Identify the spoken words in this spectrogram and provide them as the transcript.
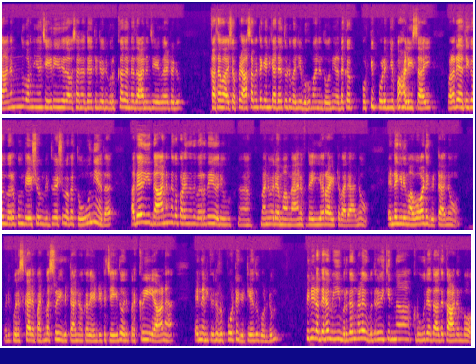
ദാനം എന്ന് പറഞ്ഞ് ഇങ്ങനെ ചെയ്ത് ചെയ്ത് അവസാനം അദ്ദേഹത്തിന്റെ ഒരു വൃക്ക തന്നെ ദാനം ചെയ്തതായിട്ടൊരു കഥ വായിച്ചു. അപ്പോൾ ആ സമയത്തൊക്കെ എനിക്ക് അദ്ദേഹത്തോട് വലിയ ബഹുമാനം തോന്നി. അതൊക്കെ പൊട്ടിപ്പൊളിഞ്ഞ് പാളീസായി. വളരെയധികം വെറുപ്പും ദേഷ്യവും വിദ്വേഷവും ഒക്കെ തോന്നിയത്. അത് ഈ ദാനം എന്നൊക്കെ പറയുന്നത് വെറുതെ ഒരു Manorama man of the year ആയിട്ട് വരാനോ എന്തെങ്കിലും അവാർഡ് കിട്ടാനോ ഒരു പുരസ്കാരം പത്മശ്രീ കിട്ടാനോ ഒക്കെ വേണ്ടിയിട്ട് ചെയ്ത ഒരു പ്രക്രിയയാണ് എന്ന് എനിക്കൊരു റിപ്പോർട്ട് കിട്ടിയത് കൊണ്ടും പിന്നീട് അദ്ദേഹം ഈ മൃഗങ്ങളെ ഉപദ്രവിക്കുന്ന ക്രൂരത അത് കാണുമ്പോൾ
